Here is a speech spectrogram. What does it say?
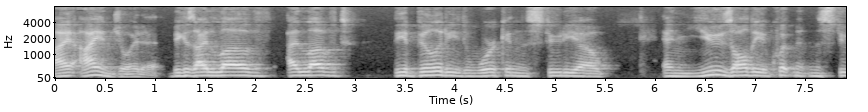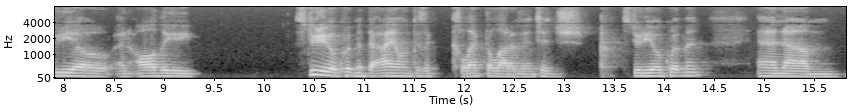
I I enjoyed it because I love I loved the ability to work in the studio and use all the equipment in the studio and all the studio equipment that I own because I collect a lot of vintage studio equipment. And um,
